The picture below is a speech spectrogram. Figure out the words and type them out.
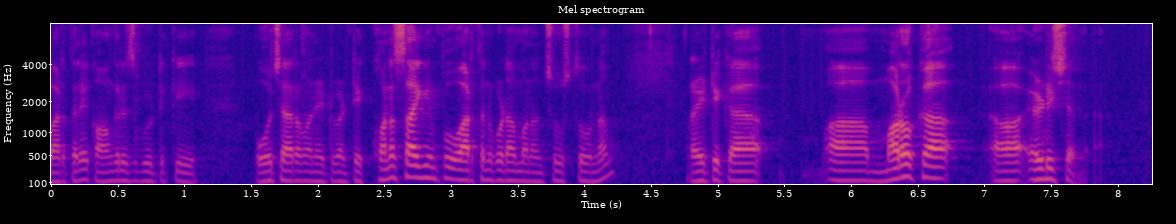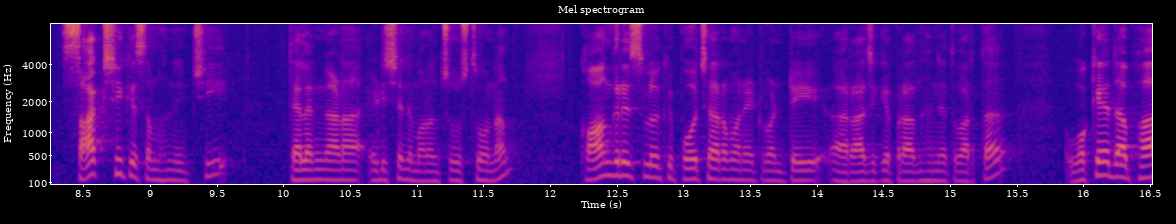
వార్తలే కాంగ్రెస్ గుటికి పోచారం అనేటువంటి కొనసాగింపు వార్తను కూడా మనం చూస్తూ ఉన్నాం. రైట్ ఇక మరొక ఎడిషన్ సాక్షికి సంబంధించి తెలంగాణ ఎడిషన్ మనం చూస్తూ ఉన్నాం. కాంగ్రెస్లోకి పోచారం అనేటువంటి రాజకీయ ప్రాధాన్యత వార్త. ఒకే దఫా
